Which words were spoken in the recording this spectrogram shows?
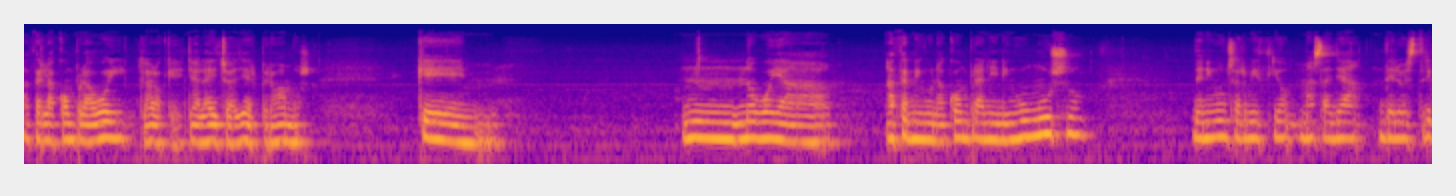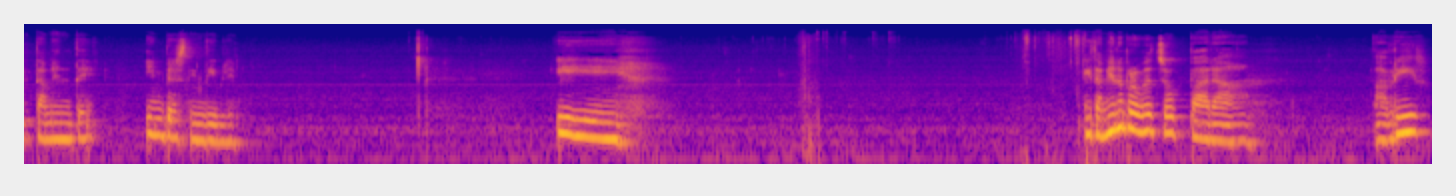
hacer la compra hoy, claro que ya la he hecho ayer, pero vamos, que mm, no voy a hacer ninguna compra ni ningún uso de ningún servicio más allá de lo estrictamente imprescindible. Y, y también aprovecho para abrir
